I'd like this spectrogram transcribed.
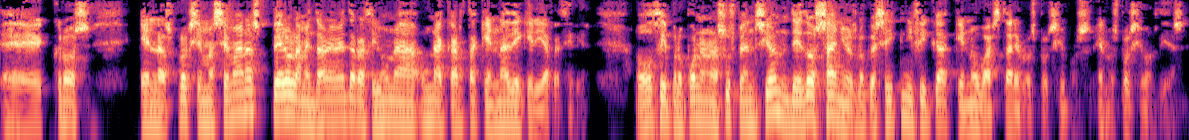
eh, cross en las próximas semanas, pero lamentablemente recibí una, una carta que nadie quería recibir. OCI propone una suspensión de dos años, lo que significa que no va a estar en los próximos, en los próximos días.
